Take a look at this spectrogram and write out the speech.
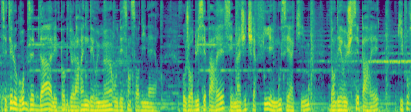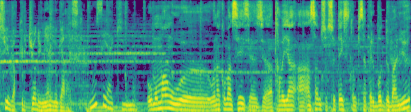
C'était le groupe Zebda à l'époque de la Reine des Rumeurs ou des Sens Ordinaires. Aujourd'hui séparés, c'est Majid Cherfi et Moussé Hakim, dans des ruches séparées, qui poursuivent leur culture du miel nougaresque. Moussé Hakim. Au moment où euh, on a commencé à travailler ensemble sur ce texte donc, qui s'appelle Botte de banlieue,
